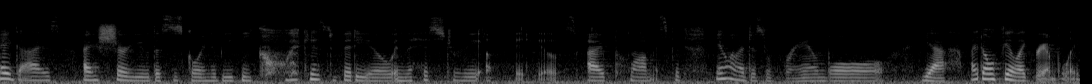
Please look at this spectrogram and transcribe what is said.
Hey guys, I assure you this is going to be the quickest video in the history of videos. I promise. Because you know how I just ramble? Yeah, I don't feel like rambling.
